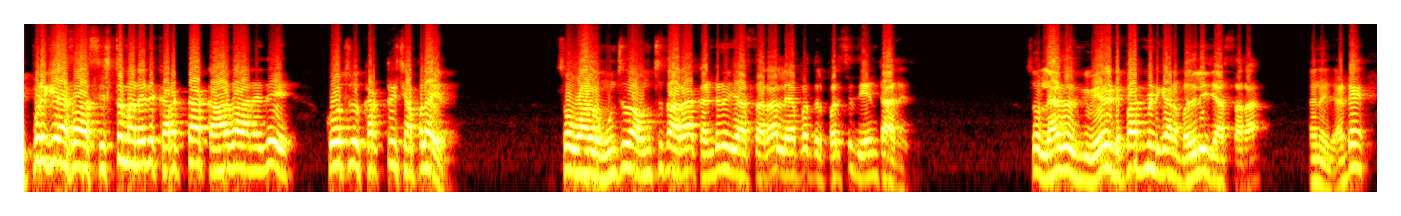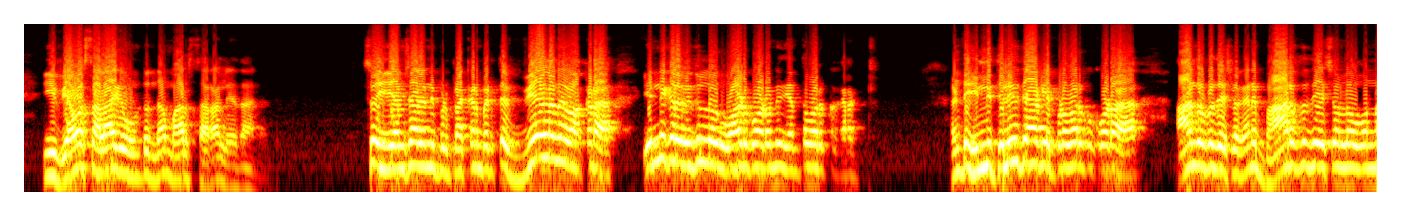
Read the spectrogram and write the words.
ఇప్పటికీ అసలు ఆ సిస్టమ్ అనేది కరెక్టా కాదా అనేది కోర్టులు కరెక్ట్గా చెప్పలేదు. సో వాళ్ళు ఉంచుదా ఉంచుతారా కంటిన్యూ చేస్తారా లేకపోతే పరిస్థితి ఏంటా అనేది. సో లేదా వేరే డిపార్ట్మెంట్కి కానీ బదిలీ చేస్తారా అనేది. అంటే ఈ వ్యవస్థ అలాగే ఉంటుందా మారుస్తారా లేదా అనేది. సో ఈ అంశాలను ఇప్పుడు ప్రక్కన పెడితే వీళ్ళని అక్కడ ఎన్నికల విధుల్లోకి వాడుకోవడం అనేది ఎంతవరకు కరెక్ట్? అంటే ఇన్ని తెలివితేటలు ఇప్పటి వరకు కూడా ఆంధ్రప్రదేశ్లో కానీ భారతదేశంలో ఉన్న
